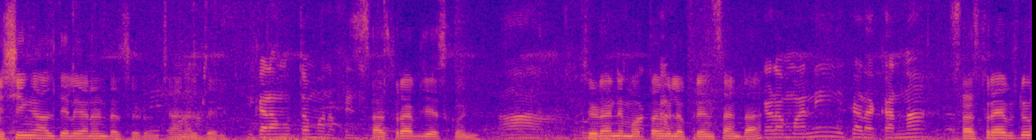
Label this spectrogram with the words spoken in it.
ఫిషింగ్ ఆల్ తెలుగు అని ఉంటుంది చూడు ఛానల్ పేరు. ఇక్కడ మొత్తం మన ఫ్రెండ్స్ సబ్స్క్రైబ్ చేసుకోండి. చూడండి మొత్తం వీళ్ళ ఫ్రెండ్స్ అంట. ఇక్కడ మనీ ఇక్కడ కన్నా. Subscribe to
